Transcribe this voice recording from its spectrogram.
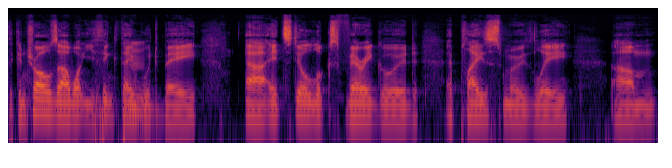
the controls are what you think they would be. Uh, it still looks very good. It plays smoothly. Um,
